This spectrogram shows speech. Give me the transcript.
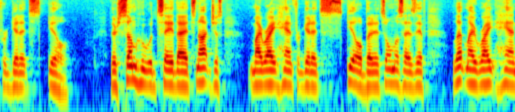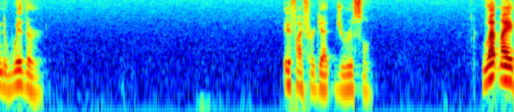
forget its skill. There's some who would say that it's not just my right hand forget its skill, but it's almost as if let my right hand wither if I forget Jerusalem. Let my,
